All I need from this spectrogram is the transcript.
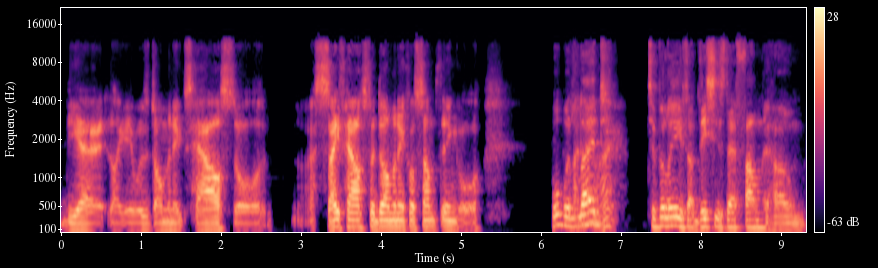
yeah like it was dominic's house or a safe house for dominic or something or what we're led know. to believe that this is their family home.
